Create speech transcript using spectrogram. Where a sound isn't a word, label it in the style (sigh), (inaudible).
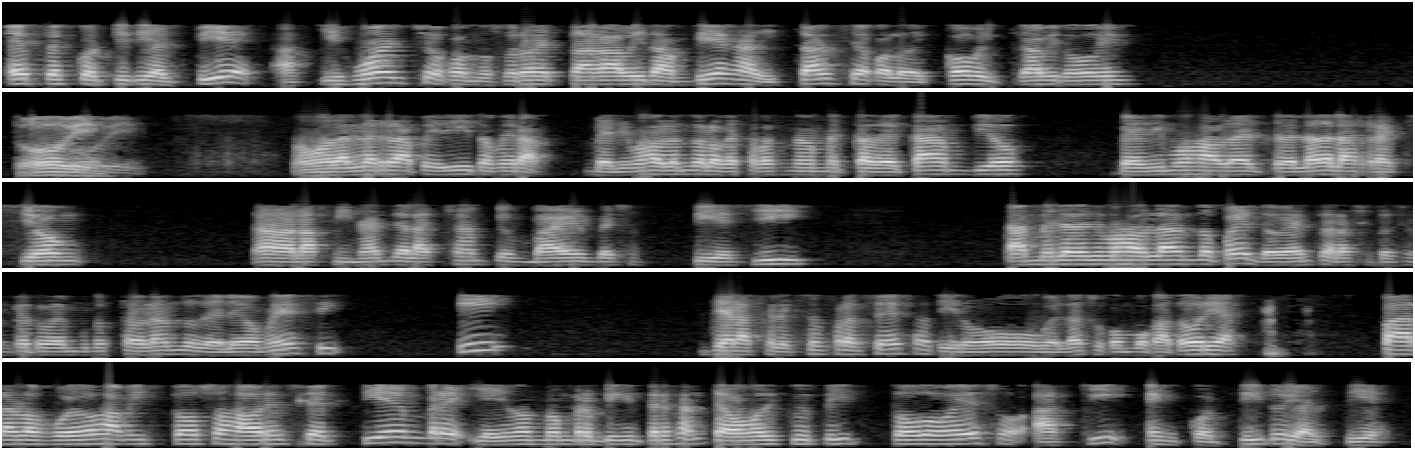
Esto es cortito y al pie. Aquí Juancho, con nosotros está Gaby también, a distancia, con lo del COVID. Gaby, ¿todo bien? Todo bien. Vamos a darle rapidito. Mira, venimos hablando de lo que está pasando en el mercado de cambio. Venimos a hablar de, ¿verdad? de la reacción a la final de la Champions Bayern versus PSG. También le venimos hablando, pues, obviamente, de la situación que todo el mundo está hablando de Leo Messi y de la selección francesa. Tiró, ¿verdad?, su convocatoria para los juegos amistosos ahora en septiembre y hay unos nombres bien interesantes. Vamos a discutir todo eso aquí en cortito y al pie.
